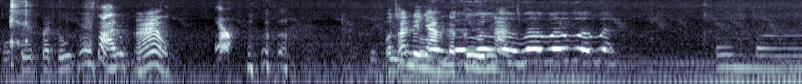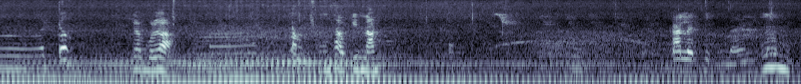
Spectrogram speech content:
หัวเปปลาดุกไม่สายลูกอ้าวว่าท่านได้ยำนะคืนน่ะจะบ่ล่ะจับของเท้ากินน้การละถิ่นได้ำอืมบ่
